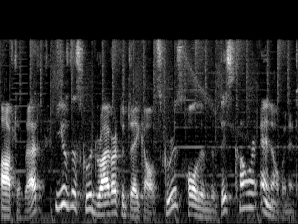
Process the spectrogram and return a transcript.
After that, use the screwdriver to take out screws holding the disk cover and open it.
